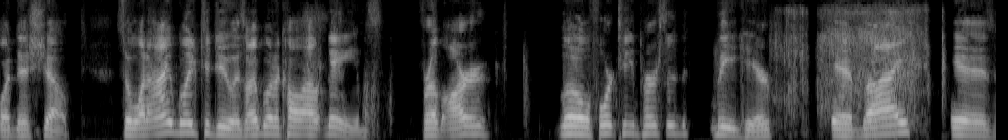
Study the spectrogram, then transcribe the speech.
on this show. So, what I'm going to do is I'm going to call out names from our little 14 person league here. And my is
